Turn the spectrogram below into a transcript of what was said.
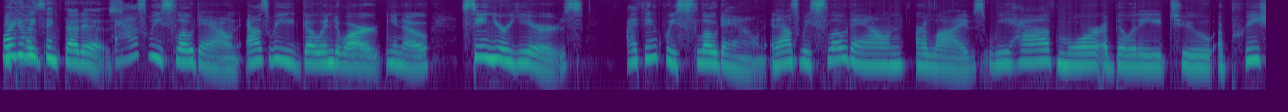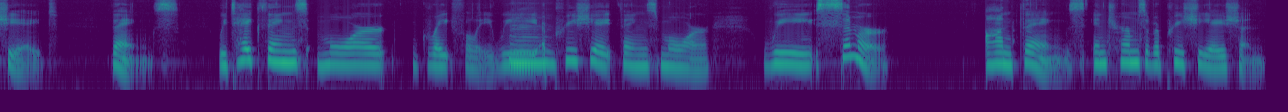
Why do we think that is? As we slow down, as we go into our, you know, senior years, I think we slow down. And as we slow down our lives, we have more ability to appreciate things. We take things more gratefully. We mm. appreciate things more. We simmer on things in terms of appreciation.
